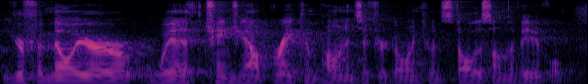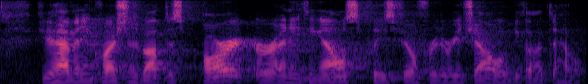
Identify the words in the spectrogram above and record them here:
you're familiar with changing out brake components if you're going to install this on the vehicle. If you have any questions about this part or anything else, please feel free to reach out. We'll be glad to help.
